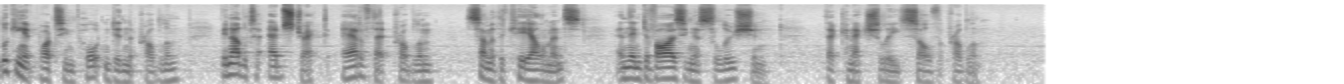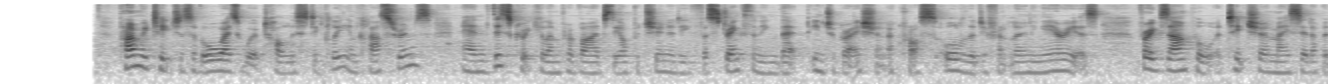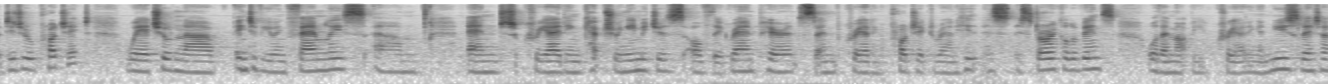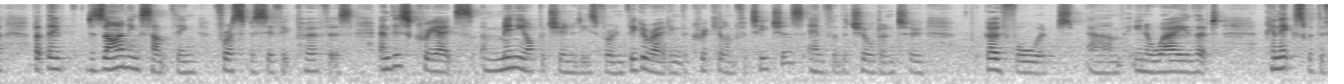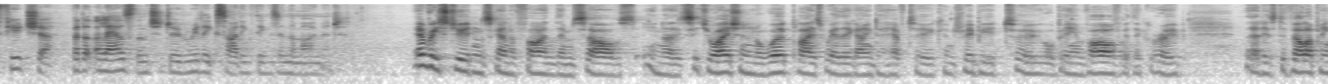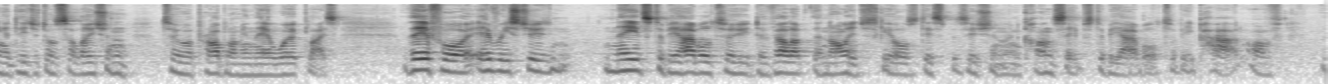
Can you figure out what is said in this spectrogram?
looking at what's important in the problem, being able to abstract out of that problem some of the key elements, and then devising a solution that can actually solve a problem. Primary teachers have always worked holistically in classrooms and this curriculum provides the opportunity for strengthening that integration across all of the different learning areas. For example, a teacher may set up a digital project where children are interviewing families um, and creating, capturing images of their grandparents and creating a project around his, historical events, or they might be creating a newsletter, but they're designing something for a specific purpose. And this creates uh, many opportunities for invigorating the curriculum for teachers and for the children to go forward um, in a way that connects with the future, but it allows them to do really exciting things in the moment. Every student's going to find themselves in a situation in a workplace where they're going to have to contribute to or be involved with a group that is developing a digital solution to a problem in their workplace. Therefore, every student needs to be able to develop the knowledge, skills, disposition and concepts to be able to be part of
